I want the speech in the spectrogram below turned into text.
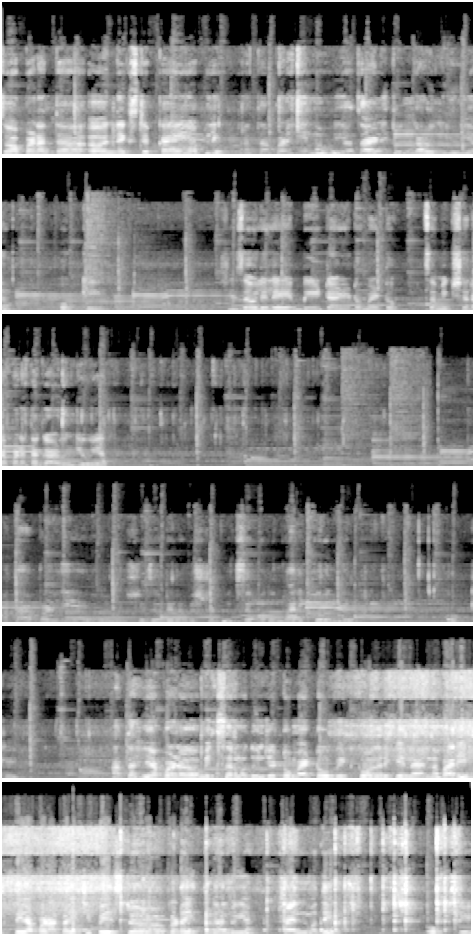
सो आपण आता नेक्स्ट स्टेप काय आहे आपली? आता आपण हे ना या चाळणीतून गाळून घेऊया. ओके. शिजवलेले बीट आणि टोमॅटोचं मिक्सचर आपण आता गाळून घेऊया. आता आपण हे शिजवलेलं मिश्रण मिक्सरमधून बारीक करून घेऊ. ओके. आता हे आपण मिक्सरमधून जे टोमॅटो बीट वगैरे केलं आहे ना बारीक ते आपण आता याची पेस्ट कढईत घालूया पॅनमध्ये. ओके.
